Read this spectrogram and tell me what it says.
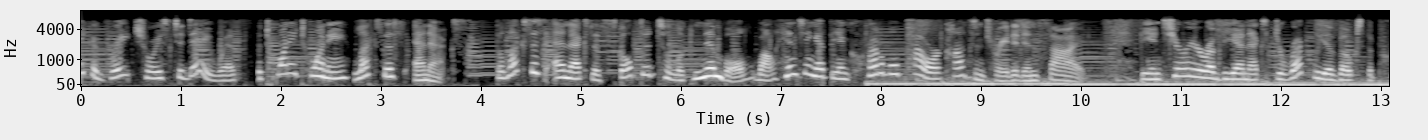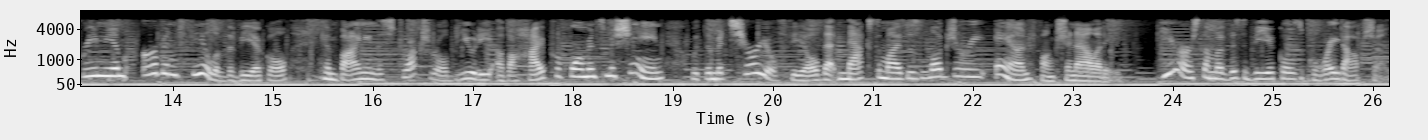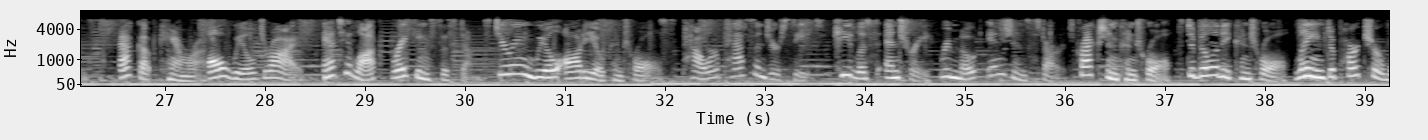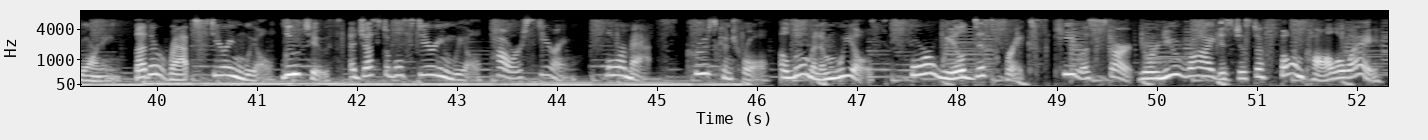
Make a great choice today with the 2020 Lexus NX. The Lexus NX is sculpted to look nimble while hinting at the incredible power concentrated inside. The interior of the NX directly evokes the premium urban feel of the vehicle, combining the structural beauty of a high-performance machine with the material feel that maximizes luxury and functionality. Here are some of this vehicle's great options. Backup camera, all-wheel drive, anti-lock braking system, steering wheel audio controls, power passenger seat, keyless entry, remote engine start, traction control, stability control, lane departure warning, leather wrapped steering wheel, Bluetooth, adjustable steering wheel, power steering, floor mats, cruise control, aluminum wheels, four-wheel disc brakes, keyless start. Your new ride is just a phone call away.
